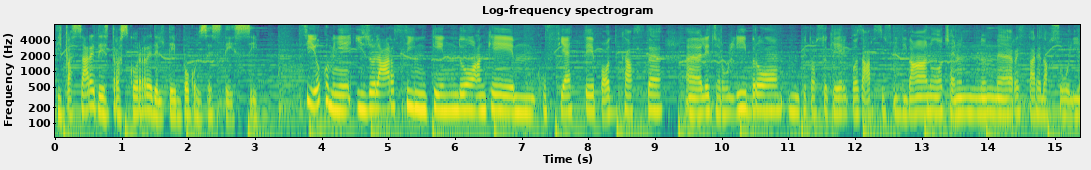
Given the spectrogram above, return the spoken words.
di passare e trascorrere del tempo con se stessi. Sì, io come isolarsi intendo anche mh, cuffiette, podcast, eh, leggere un libro, mh, piuttosto che riposarsi sul divano, cioè non, non restare da soli.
